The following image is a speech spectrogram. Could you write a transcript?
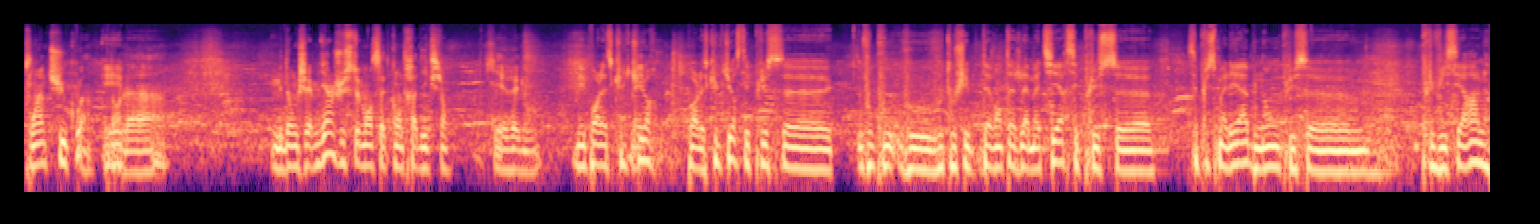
pointu quoi. Mais donc j'aime bien justement cette contradiction qui est réunie. Mais pour la sculpture, pour la sculpture, c'est plus euh, vous, vous, vous, touchez davantage la matière, c'est plus euh, c'est plus malléable, non, plus plus viscéral?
